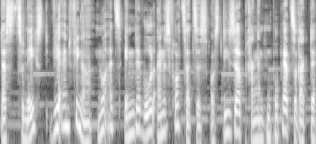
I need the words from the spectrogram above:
das zunächst wie ein Finger nur als Ende wohl eines Fortsatzes aus dieser prangenden Poperze ragte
